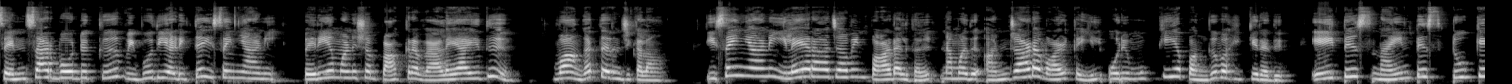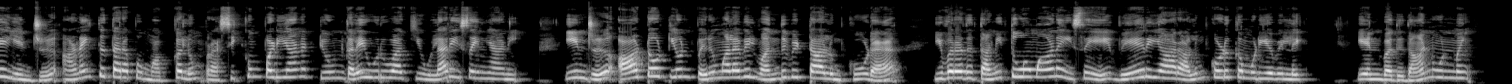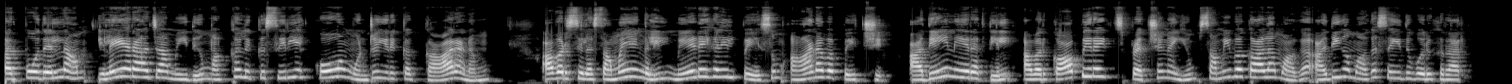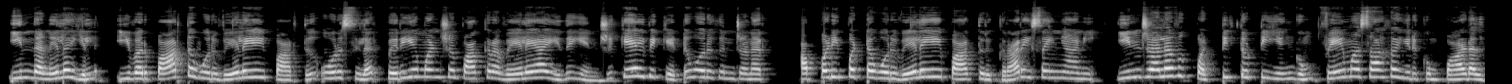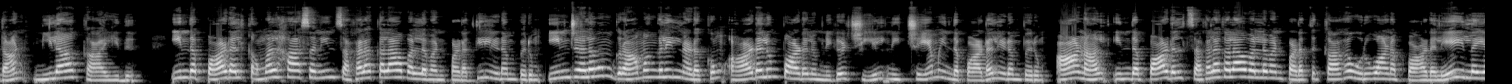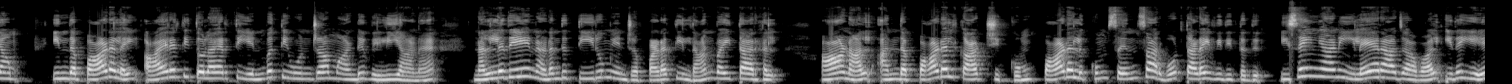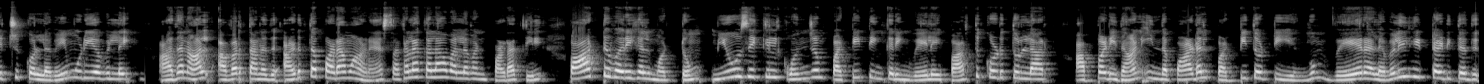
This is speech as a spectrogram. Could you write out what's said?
Sensor போர்டுக்கு விபூதி அடித்த இசைஞானி. பெரிய மனுஷன் பார்க்குற வேலையா இது? வாங்க தெரிஞ்சுக்கலாம். இசைஞானி இளையராஜாவின் பாடல்கள் நமது அன்றாட வாழ்க்கையில் ஒரு முக்கிய பங்கு வகிக்கிறது. எயிட்டிஸ் நைன்டிஸ் டூ கே என்று அனைத்து தரப்பு மக்களும் ரசிக்கும்படியான டியூன்களை உருவாக்கியுள்ளார் இசைஞானி. இன்று ஆட்டோ டியூன் பெருமளவில் வந்துவிட்டாலும் கூட இவரது தனித்துவமான இசையை வேறு யாராலும் கொடுக்க முடியவில்லை. என்பதுதான் உண்மை. தற்போதெல்லாம் இளையராஜா மீது மக்களுக்கு சிறிய கோபம் ஒன்று இருக்க காரணம் அவர் சில சமயங்களில் மேடைகளில் பேசும் ஆணவ பேச்சு. அதே நேரத்தில் அவர் காப்பிரைட்ஸ் பிரச்சனையும் சமீப காலமாக அதிகமாக செய்து வருகிறார். இந்த நிலையில் இவர் பார்த்த ஒரு வேலையை பார்த்து ஒரு சிலர் பெரிய மனுஷன் பார்க்கிற வேலையா இது என்று கேள்வி கேட்டு வருகின்றனர். அப்படிப்பட்ட ஒரு வேலையை பார்த்திருக்கிறார் இசைஞானி. இன்றளவு பட்டி தொட்டி எங்கும் ஃபேமஸாக இருக்கும் பாடல்தான் நிலா காயுது. இந்த பாடல் கமல்ஹாசனின் சகலகலா வல்லவன் படத்தில் இடம்பெறும். இன்றளவும் கிராமங்களில் நடக்கும் ஆடலும் பாடலும் நிகழ்ச்சியில் நிச்சயம் இந்த பாடல் இடம்பெறும். ஆனால் இந்த பாடல் சகலகலா வல்லவன் படத்துக்காக உருவான பாடலே இல்லையாம். இந்த பாடலை ஆயிரத்தி தொள்ளாயிரத்தி எண்பத்தி ஒன்றாம் ஆண்டு வெளியான நல்லதே நடந்து தீரும் என்ற படத்தில்தான் வைத்தார்கள். ஆனால் அந்த பாடல் காட்சிக்கும் பாடலுக்கும் சென்சார் போர்ட் தடை விதித்தது. இசைஞானி இளையராஜாவால் இதை ஏற்றுக்கொள்ளவே முடியவில்லை. அதனால் அவர் தனது அடுத்த படமான சகலகலா வல்லவன் படத்தில் பாட்டு வரிகள் மட்டும் மியூசிக்கில் கொஞ்சம் பட்டி டிங்கரிங் வேலை பார்த்து கொடுத்துள்ளார். அப்படிதான் இந்த பாடல் பட்டி தொட்டி எங்கும் வேற லெவலில் ஹிட் அடித்தது.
